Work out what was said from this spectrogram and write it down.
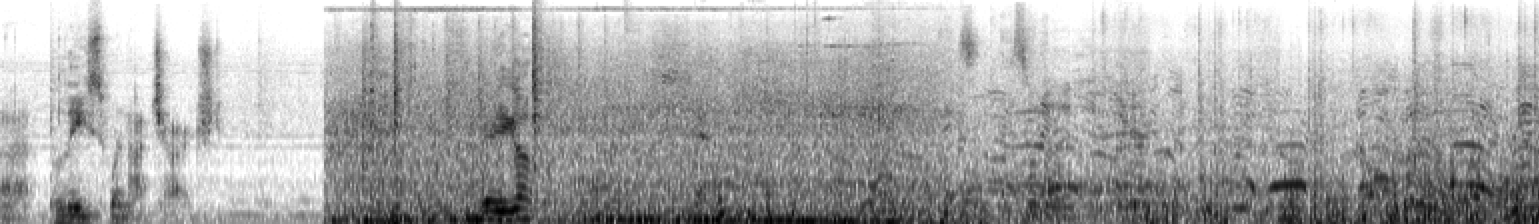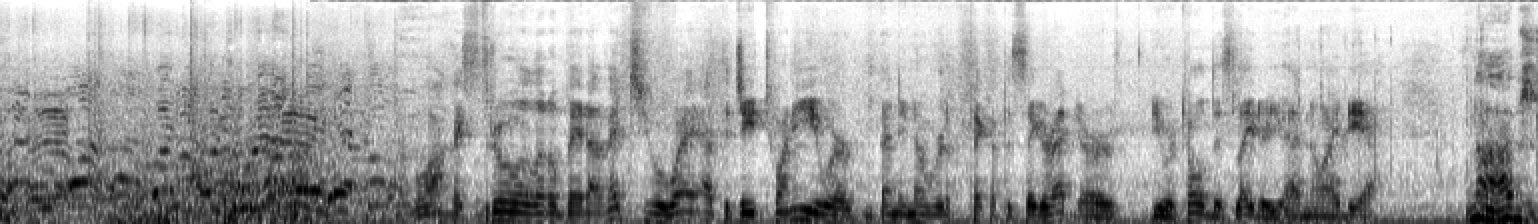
Uh, police were not charged. There you go. Walk us through a little bit of it. At the G20, you were bending over to pick up a cigarette, or you were told this later, you had no idea. No, I was.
